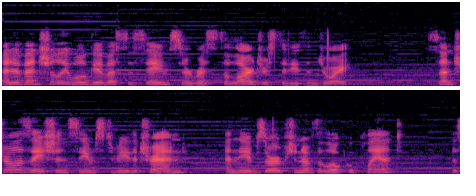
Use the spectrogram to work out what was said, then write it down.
and eventually will give us the same service the larger cities enjoy. Centralization seems to be the trend, and the absorption of the local plant, the,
